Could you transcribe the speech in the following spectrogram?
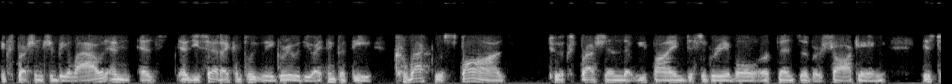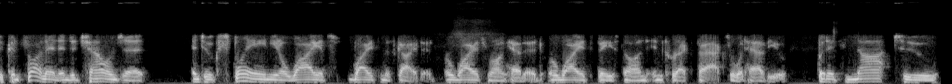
expression should be allowed. And as as you said, I completely agree with you. I think that the correct response to expression that we find disagreeable or offensive or shocking is to confront it and to challenge it and to explain, you know, why it's why it's misguided or why it's wrongheaded or why it's based on incorrect facts or what have you. But it's not to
